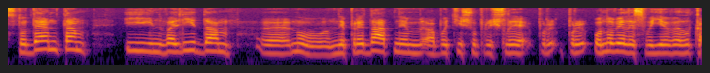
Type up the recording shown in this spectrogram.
студентам і інвалідам, е, ну, непридатним або ті, що прийшли, при- при- оновили своє ВЛК.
